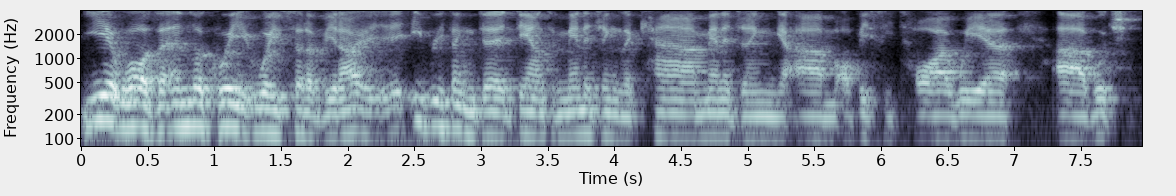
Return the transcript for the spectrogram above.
Yeah, it was. And look, we, we sort of, you know, everything down to managing the car, managing um, obviously tyre wear, uh, which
